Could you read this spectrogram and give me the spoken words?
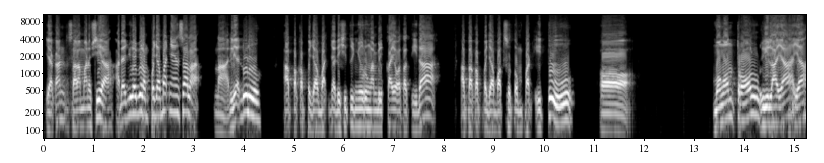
Ya kan, salah manusia. Ada juga bilang pejabatnya yang salah. Nah, lihat dulu apakah pejabatnya di situ nyuruh ngambil kayu atau tidak, ataukah pejabat setempat itu eh, mengontrol wilayah ya,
